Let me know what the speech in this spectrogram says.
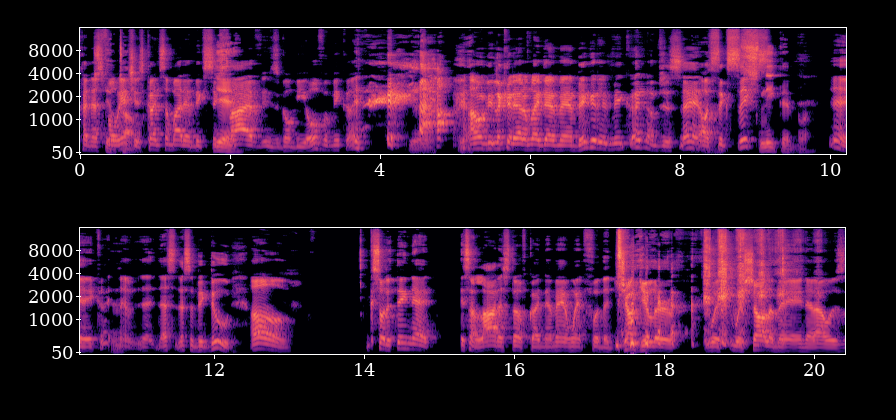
Cutting Still four tall. inches. Cutting somebody a big six Yeah. five is gonna be over me, cutting. Yeah. I'm gonna be looking at him like that man bigger than me, cutting. I'm just saying, or six six. Sneak that boy. Yeah, cutting. that- That's that's a big dude. Um, so the thing that it's a lot of stuff. Cutting that man went for the jugular with with Charlamagne that I was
